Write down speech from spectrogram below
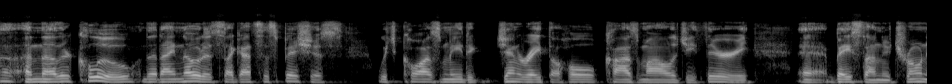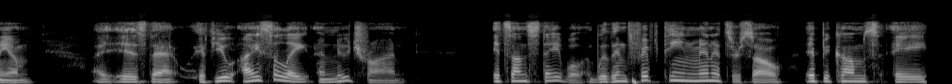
a another clue that I noticed. I got suspicious, which caused me to generate the whole cosmology theory uh, based on neutronium. Uh, is that if you isolate a neutron, it's unstable. Within 15 minutes or so, it becomes a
